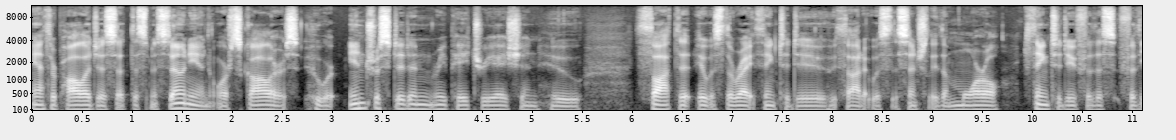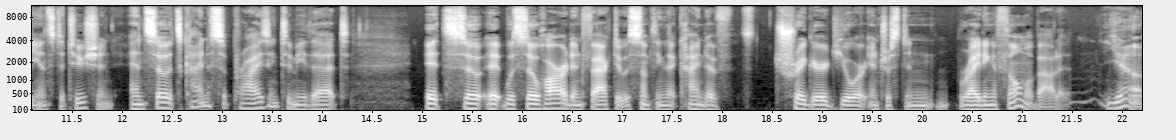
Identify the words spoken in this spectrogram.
anthropologists at the Smithsonian or scholars who were interested in repatriation, who thought that it was the right thing to do, who thought it was essentially the moral thing to do for this for the institution. And so it's kind of surprising to me that it's so it was so hard. In fact, it was something that kind of triggered your interest in writing a film about it. Yeah,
